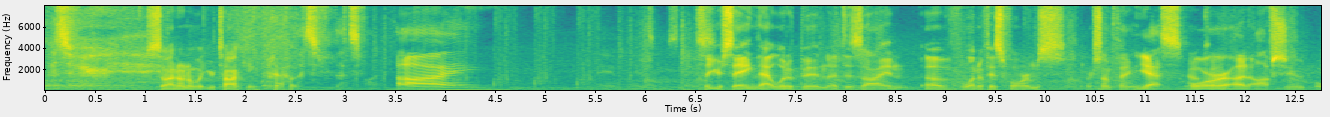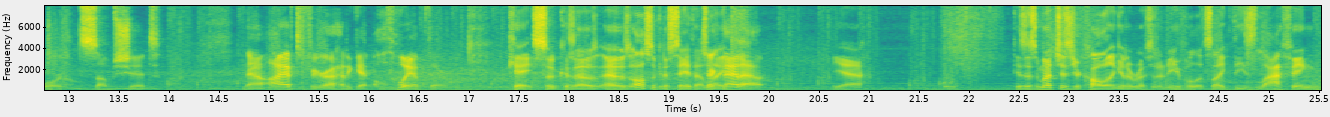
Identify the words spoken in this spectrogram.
That's fair. So I don't know what you're talking about. That's that's fine. I. So you're saying that would have been a design of one of his forms or something? Yes, or an offshoot or some shit. Now I have to figure out how to get all the way up there. Okay, so because I was I was also gonna say that Check like that out. yeah. Because as much as you're calling it a Resident Evil, it's like these laughing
